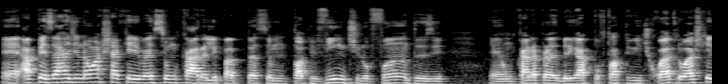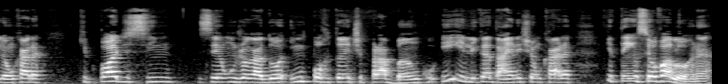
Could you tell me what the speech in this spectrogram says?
é, apesar de não achar que ele vai ser um cara ali para ser um top 20 no Fantasy, é, um cara para brigar por top 24. Eu acho que ele é um cara que pode sim ser um jogador importante para banco e em Liga Dynasty é um cara que tem o seu valor, né?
